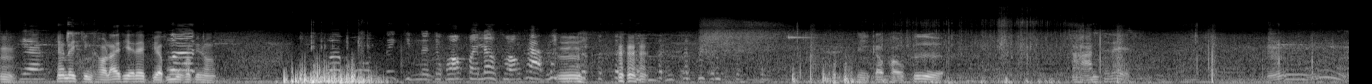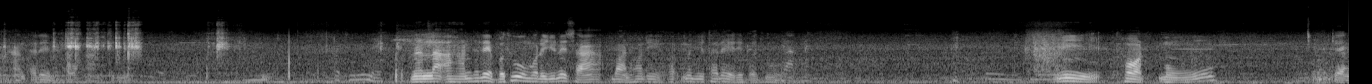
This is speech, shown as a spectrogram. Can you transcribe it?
อืมเที่ยงยังได้กินข้าวหลายเที่ยได้เปรียบหมู่ครับพี่น้องว่าพูด ได้กินน่ะเจ้าของไปแล้วสองคาบแล้วอืม นี่กับเขาวคือ อาหารทะเลอืมอาหารทะเลนี่เขาหากินทูเนี่ยนั่นละอาหารทะเลปลาทูบ่ได้อยู่ในสาบ้านเฮาดิครับมันอยู่ทะเลที่ปลาทูอยากไหมนี่ทอดหมู แกง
